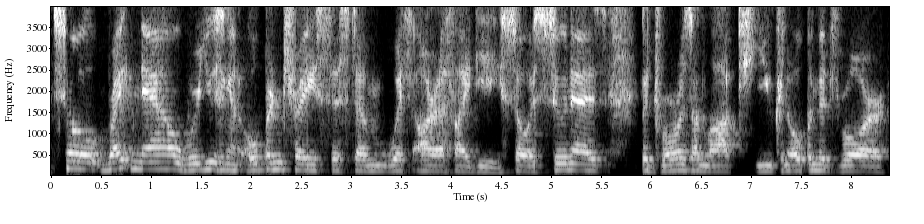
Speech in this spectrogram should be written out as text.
so right now we're using an open tray system with rfid so as soon as the drawer is unlocked you can open the drawer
